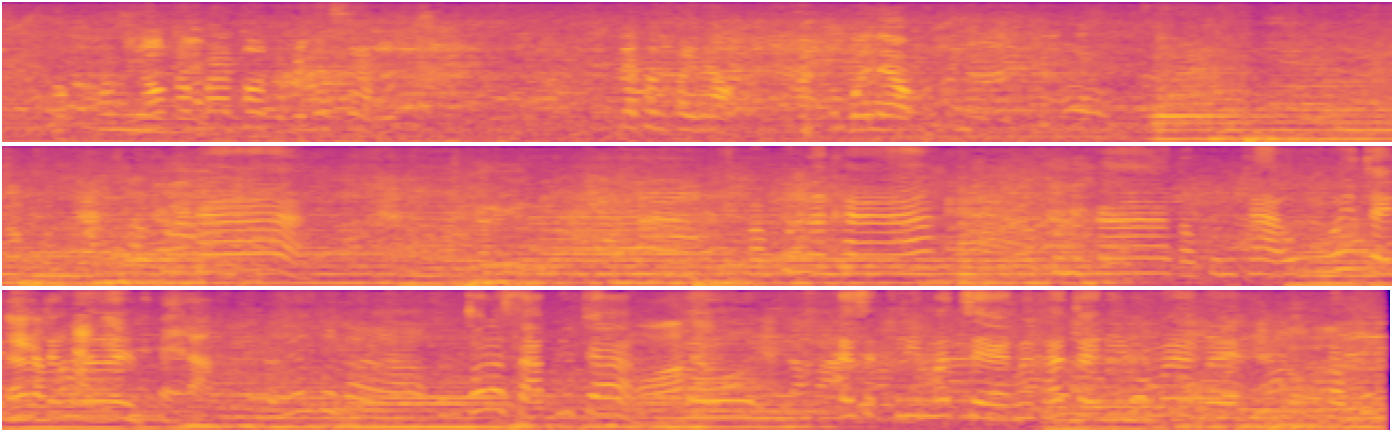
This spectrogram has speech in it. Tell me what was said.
ๆคนเหนียวกับปลาทอดจะเป็นแซ่บแต่คนไปแล้วไปแล้วขอบคุณค่ะขอบคุณนะคะขอบคุณค่ะขอบคุณค่ะอุ้ยใจดีจังเลย ไอศครีมมาแจกนะคะ ใจดีมากๆเลย ขอบคุณ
